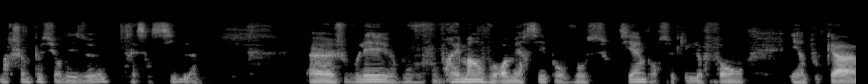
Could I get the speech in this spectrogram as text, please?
marche un peu sur des œufs, très sensible. Euh, je voulais vraiment vous remercier pour vos soutiens, pour ceux qui le font, et en tout cas,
